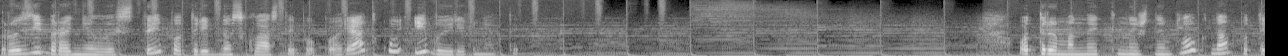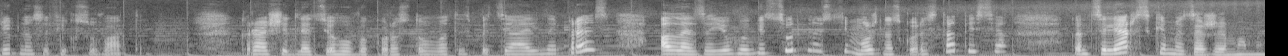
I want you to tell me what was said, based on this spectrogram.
Розібрані листи потрібно скласти по порядку і вирівняти. Отриманий книжний блок нам потрібно зафіксувати. Краще для цього використовувати спеціальний прес, але за його відсутності можна скористатися канцелярськими зажимами.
